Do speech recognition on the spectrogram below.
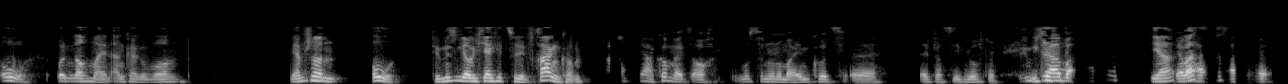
Oh, und nochmal einen Anker geworfen. Wir haben schon, oh, wir müssen glaube ich gleich jetzt zu den Fragen kommen. Ja, kommen wir jetzt auch. Ich musste nur noch mal eben kurz äh, etwas tiefe Luft holen. Ich habe ja, ja, was? eine,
